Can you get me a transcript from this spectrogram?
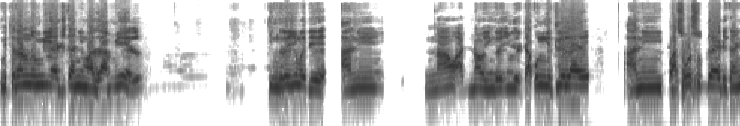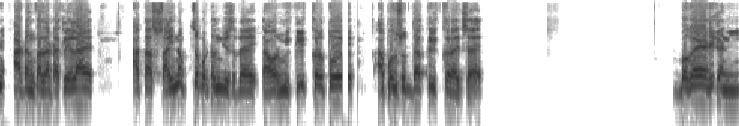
मित्रांनो मी या ठिकाणी माझा मेल इंग्रजीमध्ये आणि नाव आडनाव इंग्रजीमध्ये टाकून घेतलेलं आहे. आणि पासवर्ड सुद्धा या ठिकाणी आठ अंकाचा टाकलेला आहे. आता साइन अपचं बटन दिसत आहे. यावर मी क्लिक करतोय. आपण सुद्धा क्लिक करायचं आहे. बघा या ठिकाणी.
